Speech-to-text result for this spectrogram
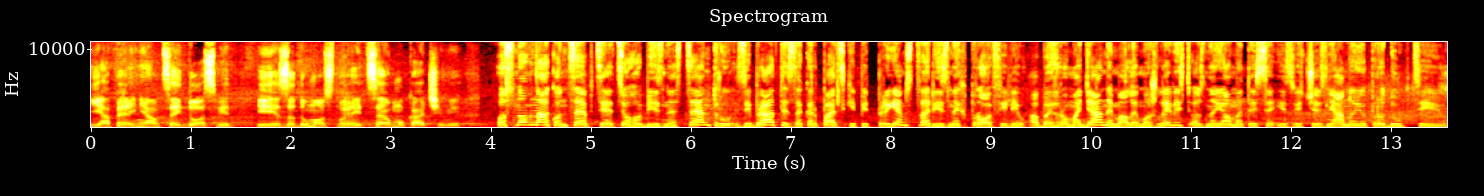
я перейняв цей досвід і задумав створити це в Мукачеві. Основна концепція цього бізнес-центру зібрати закарпатські підприємства різних профілів, аби громадяни мали можливість ознайомитися із вітчизняною продукцією,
